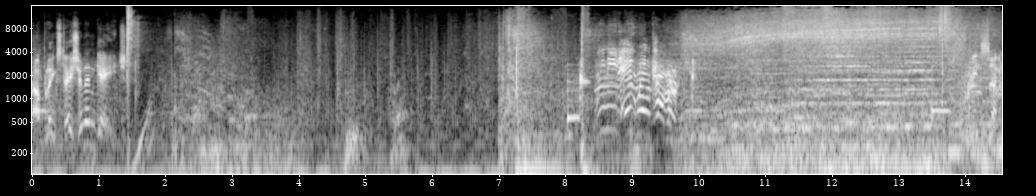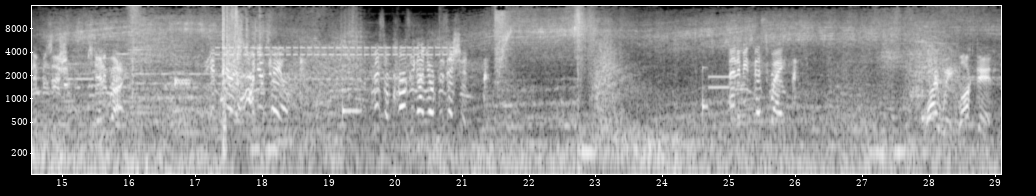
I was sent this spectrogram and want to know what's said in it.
Uplink station engaged. We need A-wing cover! Green 7 in position. Standing by. Imperial, on your tail! Missile closing on your position! Enemies this way! Y-wing locked in.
